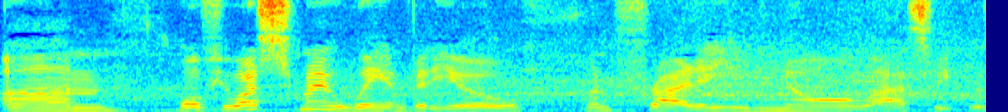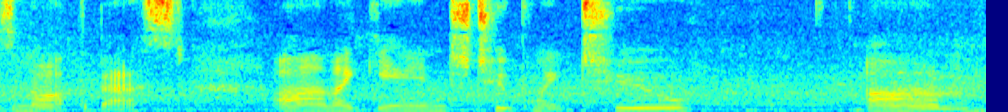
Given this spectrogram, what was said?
Um, well, if you watched my weigh-in video on Friday, you know last week was not the best. Um, I gained 2.2. Um,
